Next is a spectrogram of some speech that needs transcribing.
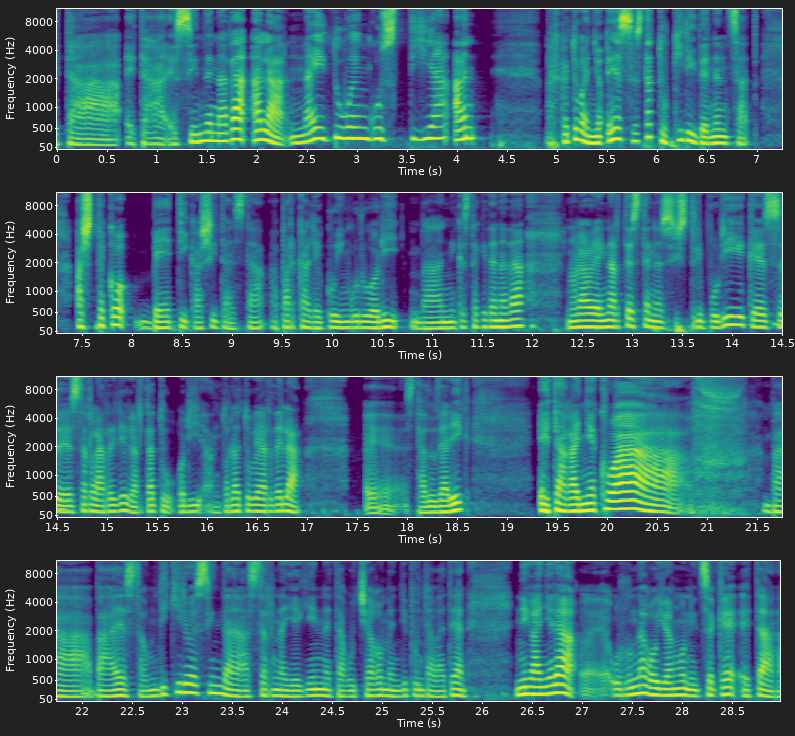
eta eta ezin dena da hala nahi duen guztia han barkatu baino ez ez da tokiri denentzat asteko behetik hasita ez da aparkaleku inguru hori ba nik ez dakidana da nola orain arte ez istripurik ez mm. zer larriri gertatu hori antolatu behar dela e, ez da dudarik eta gainekoa ba, ba ez, haundikiro ezin da azer nahi egin eta gutxiago mendipunta batean. Ni gainera eh, urrunago joango nitzeke eta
